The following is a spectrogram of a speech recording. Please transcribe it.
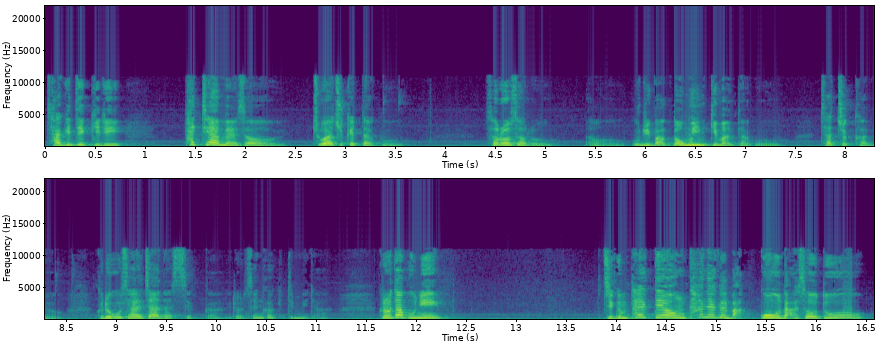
자기들끼리 파티하면서 좋아 죽겠다고 서로 서로 어, 우리 막 너무 인기 많다고 자축하며 그러고 살지 않았을까 이런 생각이 듭니다. 그러다 보니 지금 8대0 탄핵을 맞고 나서도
